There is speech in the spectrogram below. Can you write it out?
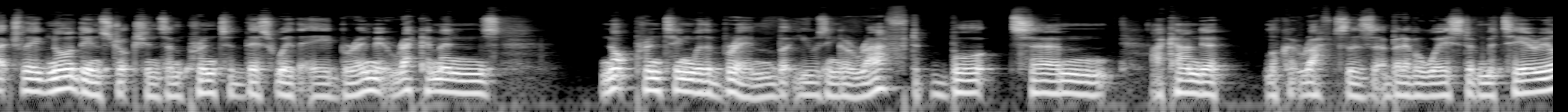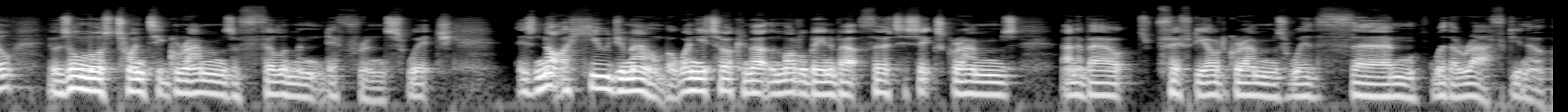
actually ignored the instructions and printed this with a brim. It recommends not printing with a brim but using a raft but um, I kind of look at rafts as a bit of a waste of material. It was almost 20 grams of filament difference which is not a huge amount but when you're talking about the model being about 36 grams and about 50 odd grams with um, with a raft you know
